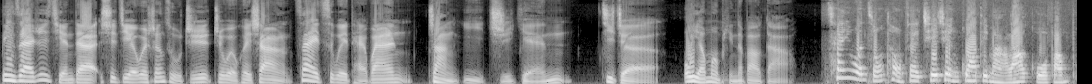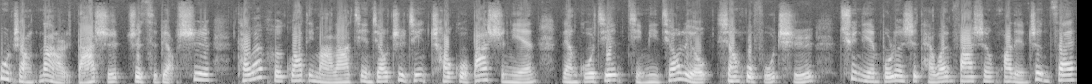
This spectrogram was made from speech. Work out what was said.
并在日前的世界卫生组织执委会上再次为台湾仗义直言。记者欧阳梦平的报道。蔡英文总统在接见瓜地马拉国防部长纳尔达时致辞表示，台湾和瓜地马拉建交至今超过八十年，两国间紧密交流，相互扶持。去年不论是台湾发生花莲震灾，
